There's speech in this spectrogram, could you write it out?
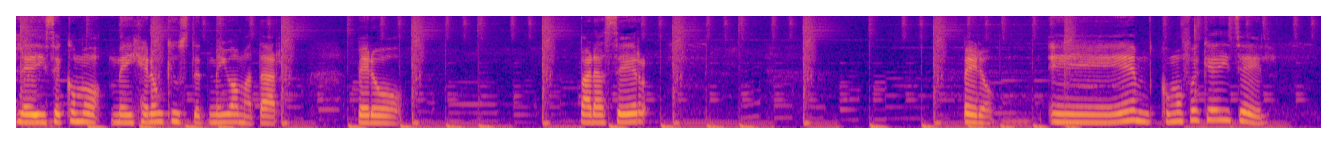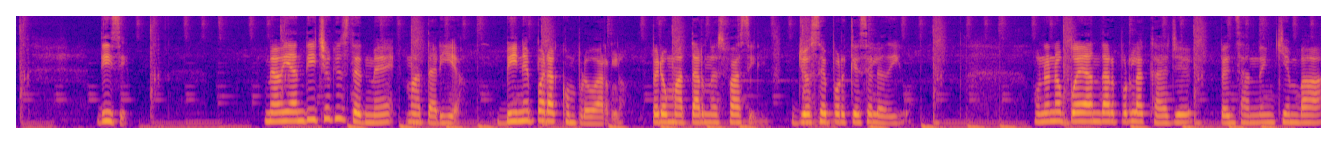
le dice como me dijeron que usted me iba a matar, pero para hacer... Pero, eh, ¿cómo fue que dice él? Dice, me habían dicho que usted me mataría. Vine para comprobarlo, pero matar no es fácil. Yo sé por qué se lo digo. Uno no puede andar por la calle pensando en quién va,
